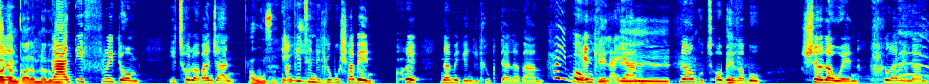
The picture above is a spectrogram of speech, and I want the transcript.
angitshela. angiqala mina lo muntu. kanti freedom itholwa kanjani awuzwe. Angithi ngidla ubusha benu nami ke ngidla ubudala bami. Hayibo. ngendlela yami. Nangu uthobeka bo. Shela wena. Hlukane nami.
